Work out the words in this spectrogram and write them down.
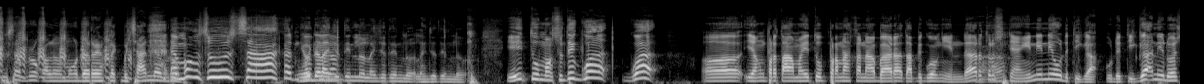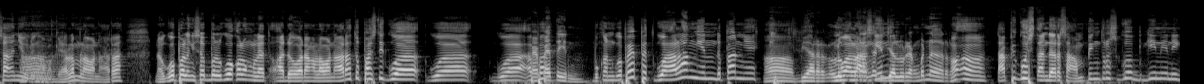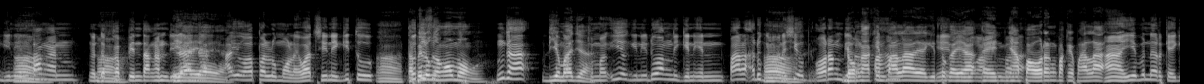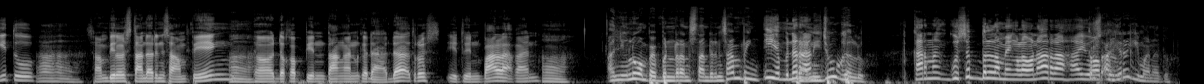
Susah bro kalau mau udah refleks bercanda bro. Emang susah kan. Ya udah bilang. lanjutin lu, lanjutin lu, lanjutin lu. Ya itu maksudnya gua gua eh, yang pertama itu pernah kena bara tapi gua ngindar terus yang ini nih udah tiga udah tiga nih dosanya udah nggak pakai helm lawan arah nah gua paling sebel gua kalau ngeliat ada orang lawan arah tuh pasti gua gua gua apa Pepetin. bukan gua pepet gua halangin depannya Ah, biar lu Gua halangin. di jalur yang benar. Heeh, tapi gue standar samping terus gue begini nih giniin Ah. tangan ngedekepin tangan di Iya, dada iya, iya. ayo apa lu mau lewat sini gitu Ah, Gua tapi lu nggak ngomong. enggak Diem aja. cuma iya gini doang nih giniin pala aduh gimana Ah. sih orang biar dongakin paham. pala ya gitu Iya, kayak kayak nyapa orang pakai pala. ah iya bener kayak gitu Ah. sambil samping Ah. eh, dekepin tangan ke dada terus ituin pala kan Ah. Anjing lu sampai beneran standarin samping. Iya, beneran. Berani juga lu. karena gue sebel sama yang lawan arah ayo Terus apa akhirnya gimana tuh?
